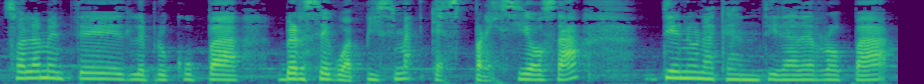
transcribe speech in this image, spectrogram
Solamente le preocupa verse guapísima, que es preciosa, tiene una cantidad de ropa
